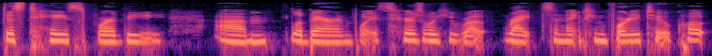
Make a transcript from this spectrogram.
distaste for the um, LeBaron boys. Here's what he wrote, writes in 1942, quote,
